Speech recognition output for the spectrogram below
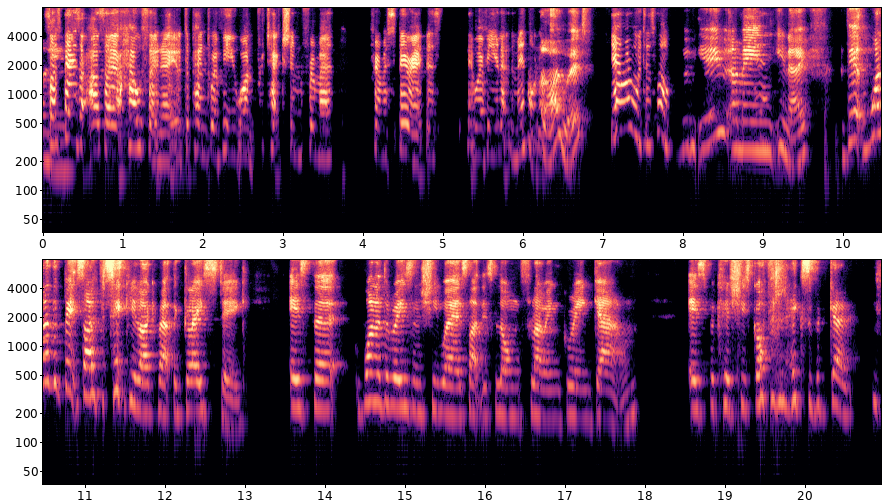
I so I suppose as a house owner, it would depend whether you want protection from a from a spirit, as whether you let them in or Well, not. I would. Yeah, I would as well. wouldn't you? I mean, you know, the, one of the bits I particularly like about the Glaistig is that one of the reasons she wears like this long flowing green gown is because she's got the legs of a goat.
